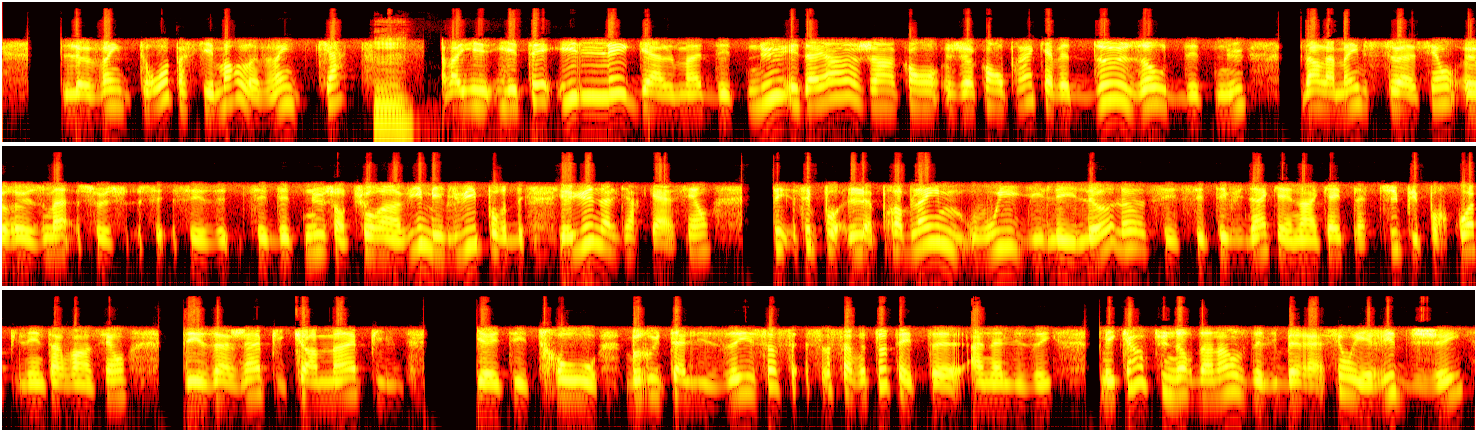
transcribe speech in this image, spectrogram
le 23 parce qu'il est mort le 24. Hmm. Alors, il, était illégalement détenu et d'ailleurs, je comprends qu'il y avait deux autres détenus dans la même situation. Heureusement, ces, détenus sont toujours en vie, mais lui, pour il y a eu une altercation. C'est pas le problème. Oui, il est là. Là, c'est évident qu'il y a une enquête là-dessus. Puis pourquoi? Puis l'intervention des agents. Puis comment? Puis il a été trop brutalisé. Ça, ça, ça va tout être euh, analysé. Mais quand une ordonnance de libération est rédigée,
